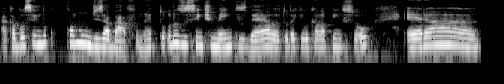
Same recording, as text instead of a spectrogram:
acabou sendo como um desabafo, né? Todos os sentimentos dela, tudo aquilo que ela pensou, era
